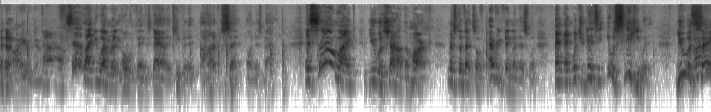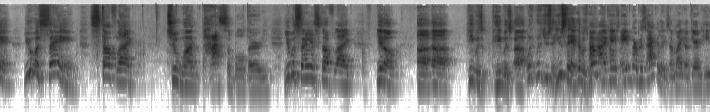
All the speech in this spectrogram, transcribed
Oh, here we go. Uh-oh. Sound like you wasn't really holding things down and keeping it 100% on this battle. It sound like you was shout out to Mark, Mr. Vets over everything on this one. And and what you did, see, you was sneaky with it. You was saying, you was saying stuff like two one possible thirty. You were saying stuff like, you know, uh, uh, he was he was. Uh, what, what did you say? You said it was one. I, I gave Aye Verb his accolades. I'm like, again, he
